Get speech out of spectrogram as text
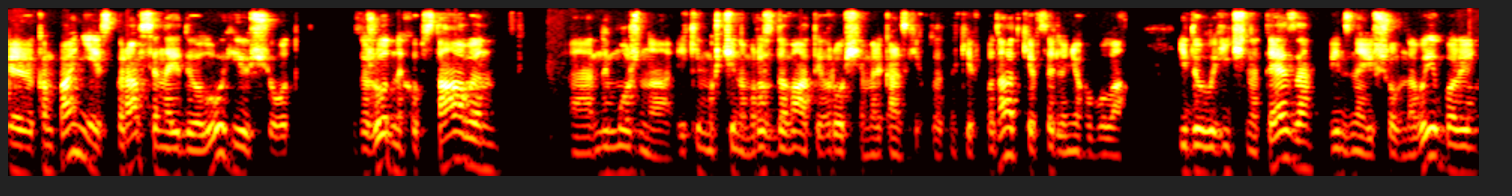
е, кампанії спирався на ідеологію, що от за жодних обставин е, не можна якимось чином роздавати гроші американських платників податків. Це для нього була ідеологічна теза. Він з нею йшов на вибори.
